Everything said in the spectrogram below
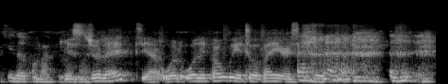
I think it'll come back to Miss. Gillette, yeah, we'll, we'll wait over here.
